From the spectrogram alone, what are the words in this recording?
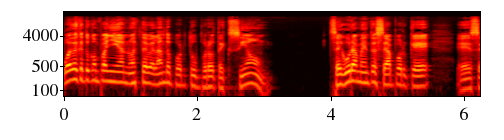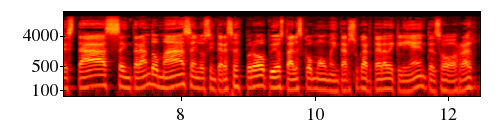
puede que tu compañía no esté velando por tu protección. Seguramente sea porque eh, se está centrando más en los intereses propios, tales como aumentar su cartera de clientes o ahorrar,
